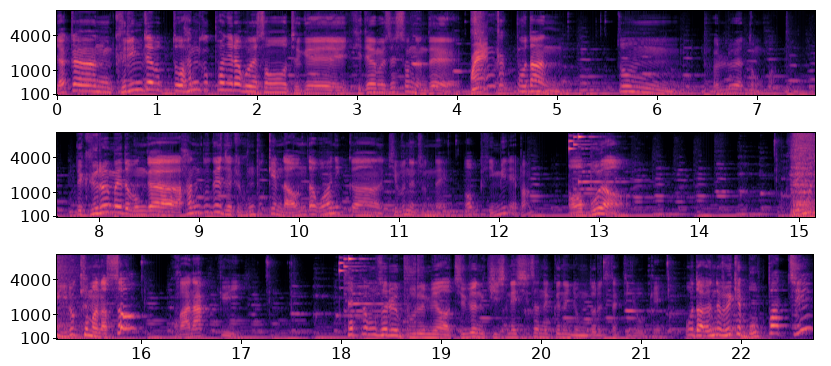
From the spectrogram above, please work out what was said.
약간 그림자북도 한국판이라고 해서 되게 기대하면서 했었는데 생각보단 좀 별로였던 것 같아. 근데 그럼에도 뭔가 한국에도 이렇게 공포 게임 나온다고 하니까 기분은 좋네. 어 비밀의 방? 어 뭐야? 괴물이 이렇게 많았어? 관악귀. 태평소를 부르며 주변 귀신의 시선을 끄는 용도로 제작된 요괴. 어나 근데 왜 이렇게 못 봤지?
